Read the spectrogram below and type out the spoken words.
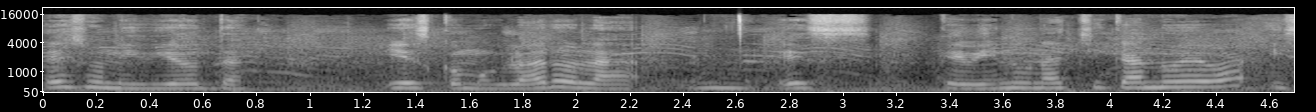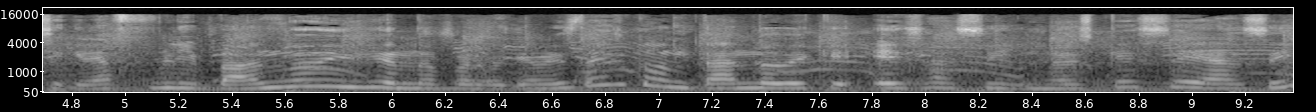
es un idiota. Y es como, claro, la, mm, es que viene una chica nueva y se queda flipando diciendo, pero ¿qué me estáis contando de que es así? No es que sea así,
